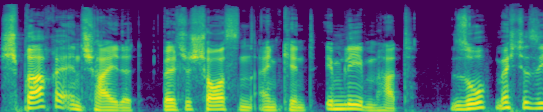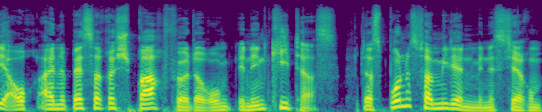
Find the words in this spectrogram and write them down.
Sprache entscheidet, welche Chancen ein Kind im Leben hat. So möchte sie auch eine bessere Sprachförderung in den Kitas. Das Bundesfamilienministerium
